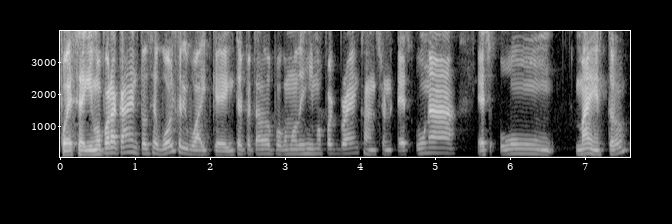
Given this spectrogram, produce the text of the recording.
Pues seguimos por acá, entonces Walter White, que es interpretado por, como dijimos, por Brian Cranston, es una, es un maestro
